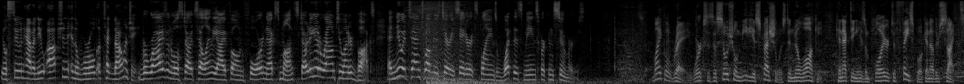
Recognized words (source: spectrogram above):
You'll soon have a new option in the world of technology. Verizon will start selling the iPhone 4 next month, starting at around 200 bucks. And new at 10, 12 News Terry Sater explains what this means for consumers. Michael Ray works as a social media specialist in Milwaukee, connecting his employer to Facebook and other sites.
